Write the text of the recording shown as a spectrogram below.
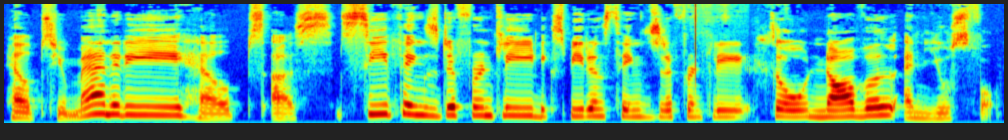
helps humanity, helps us see things differently, experience things differently. So, novel and useful.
